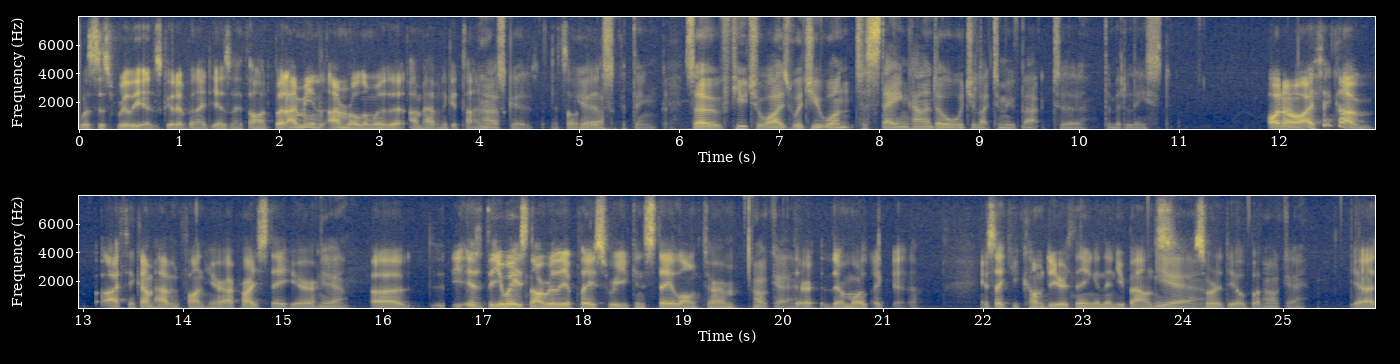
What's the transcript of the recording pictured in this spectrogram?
was this really as good of an idea as I thought? But I mean, I'm rolling with it. I'm having a good Oh, time. that's good. It's all yeah, good. that's a good thing. So, future wise, would you want to stay in Canada or would you like to move back to the Middle East? Oh no, I think I'm. I think I'm having fun here. I probably stay here. Yeah. Uh, the, is- the UAE is not really a place where you can stay long term. Okay. They're they're more like, uh, it's like you come do your thing and then you bounce. Yeah. Sort of deal. But Okay. yeah,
